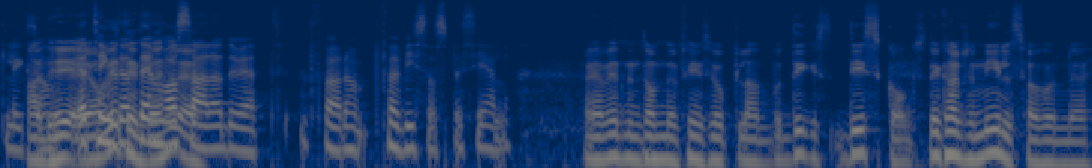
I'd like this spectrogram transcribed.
liksom. Ja, det- jag jag tänkte att inte den var heller. så här, du vet, för, för vissa speciella. Jag vet inte om den finns uppladd på dis Discogs. Det kanske Nils har hunnit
